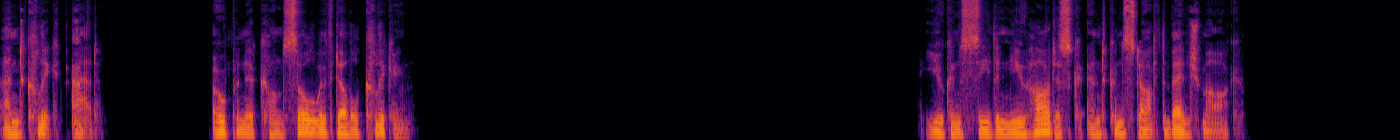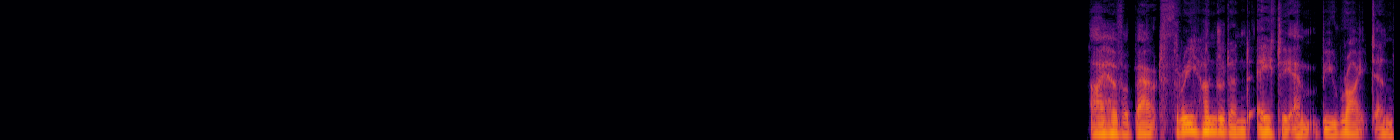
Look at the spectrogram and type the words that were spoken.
and click Add. Open a console with double-clicking. You can see the new hard disk and can start the benchmark. I have about 380 MB write and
